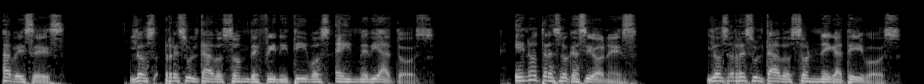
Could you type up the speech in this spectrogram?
A veces, los resultados son definitivos e inmediatos. En otras ocasiones, los resultados son negativos,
